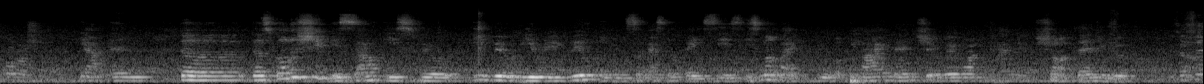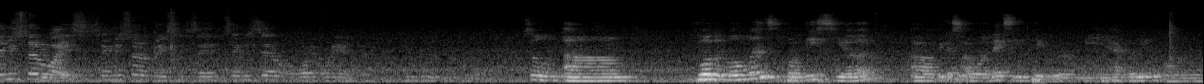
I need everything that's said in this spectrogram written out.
scholarship. Yeah, and the the scholarship itself is will it will be reviewed in semester basis. It's not like you apply then straight away one time and shot then you will. It's a semester wise, semester basis, se- semester ori- oriented. So um, for the moment for this year, uh, because our next intake will be happening on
